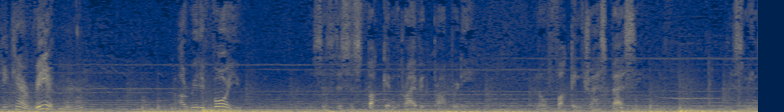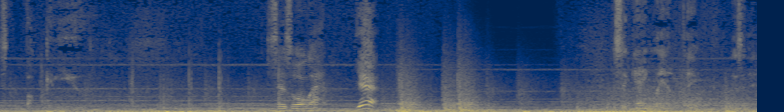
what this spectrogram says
He can't read it, man. I'll read it for you. It says this is fucking private property. No fucking trespassing. This means fucking you. Says all that? Yeah. It's a gangland thing, isn't it?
